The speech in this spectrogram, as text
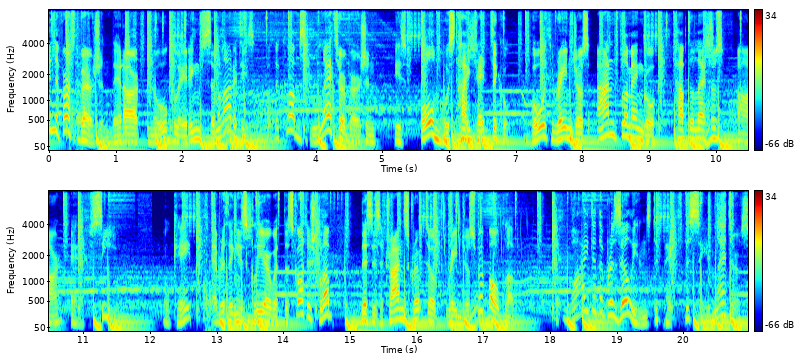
In the first version, there are no glaring similarities, but the club's letter version is almost identical. Both Rangers and Flamengo have the letters RFC. Okay, everything is clear with the Scottish club. This is a transcript of Rangers Football Club. But why did the Brazilians depict the same letters?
